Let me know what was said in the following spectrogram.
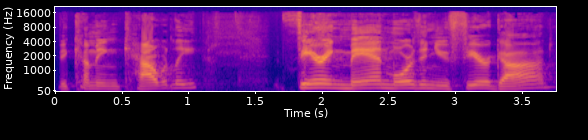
becoming cowardly, fearing man more than you fear God,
